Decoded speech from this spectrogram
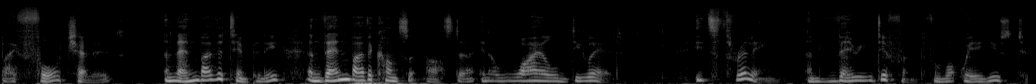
by four cellos, and then by the timpani, and then by the concertmaster in a wild duet. It's thrilling and very different from what we're used to.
